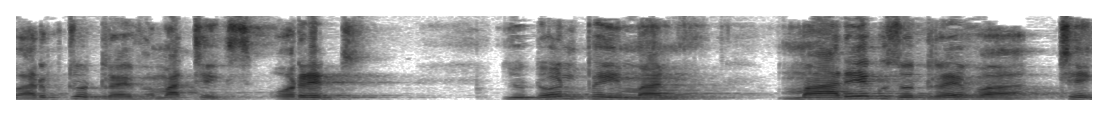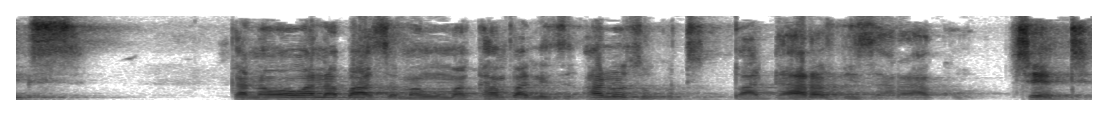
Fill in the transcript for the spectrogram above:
vari kutodhiraivha mataxi already. You don't pay money. Mari yekuzodhiraivha taxi kana wawana basa mamwe macompanies anozokuti bhadhara vhisa rako chete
